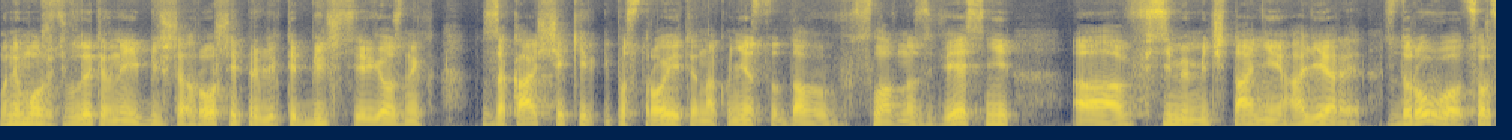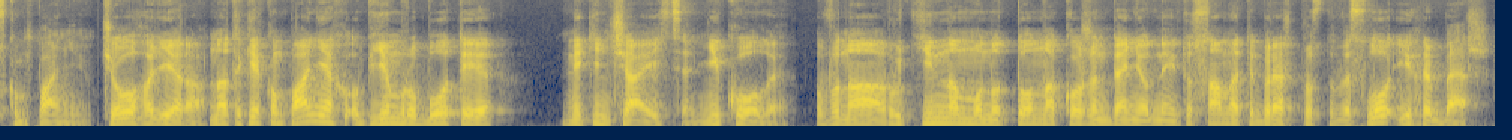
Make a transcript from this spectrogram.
вони можуть влити в неї більше грошей, привлекти більш серйозних заказчиків і построїти наконець-то до славнозвісні всіми мечтані галери. Здорову аутсорс компанію. Чого галера? На таких компаніях об'єм роботи не кінчається ніколи. Вона рутинна, монотонна, кожен день одне і те саме. Ти береш просто весло і гребеш.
